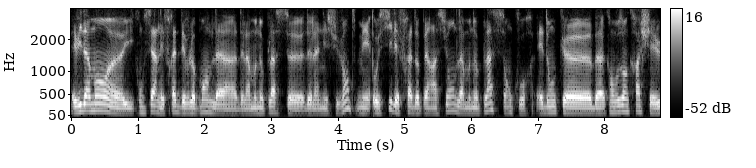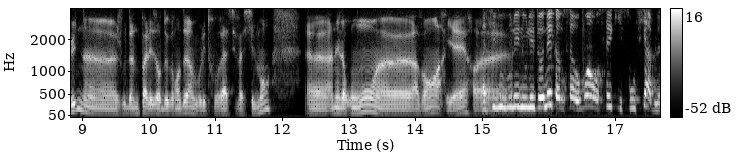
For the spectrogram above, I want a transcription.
évidemment, euh, il concerne les frais de développement de la, de la monoplace euh, de l'année suivante, mais aussi les frais d'opération de la monoplace en cours. Et donc, euh, bah, quand vous en crachez une, je ne vous donne pas les ordres de grandeur, vous les trouverez assez facilement. un aileron avant, arrière. Bah, si vous voulez nous les donner, comme ça au moins on sait qu'ils sont fiables.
